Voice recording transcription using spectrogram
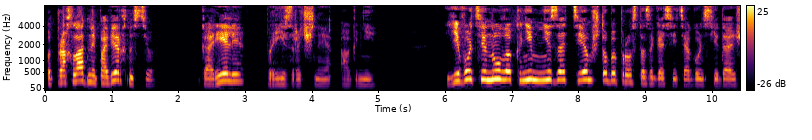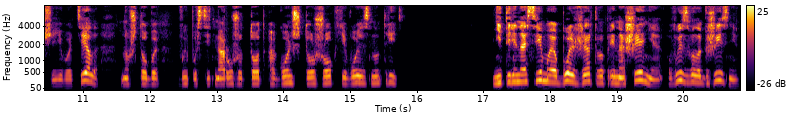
под прохладной поверхностью, горели призрачные огни. Его тянуло к ним не за тем, чтобы просто загасить огонь, съедающий его тело, но чтобы выпустить наружу тот огонь, что жег его изнутри. Непереносимая боль жертвоприношения вызвала к жизни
